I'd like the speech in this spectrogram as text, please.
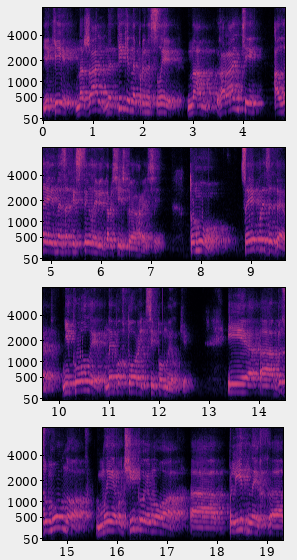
які, на жаль, не тільки не принесли нам гарантії, але й не захистили від російської агресії. Тому цей президент ніколи не повторить ці помилки. І е, безумовно ми очікуємо е, плідних е,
